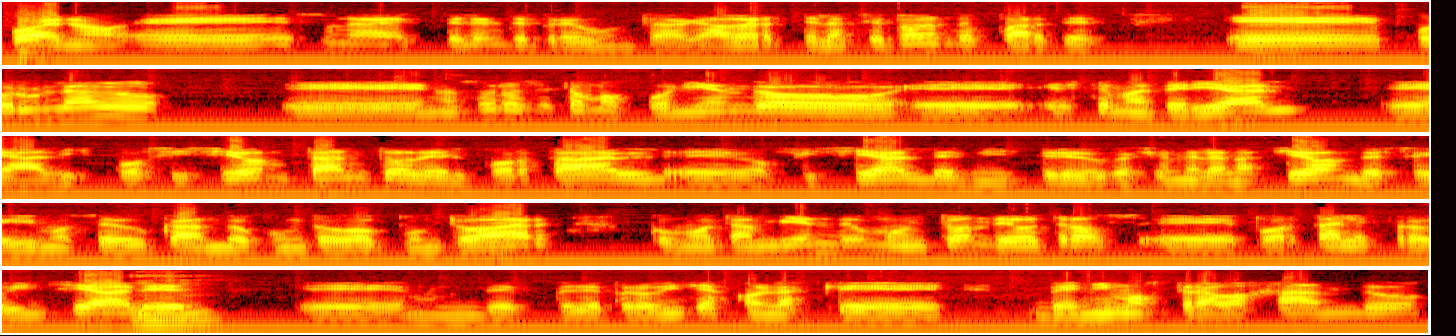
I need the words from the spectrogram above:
Bueno, eh, es una excelente pregunta. A ver, te la separo en dos partes. Eh, por un lado, eh, nosotros estamos poniendo este material eh, a disposición tanto del portal eh, oficial del Ministerio de Educación de la Nación, de seguimoseducando.gov.ar, como también de un montón de otros eh, portales provinciales, de, provincias con las que venimos trabajando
